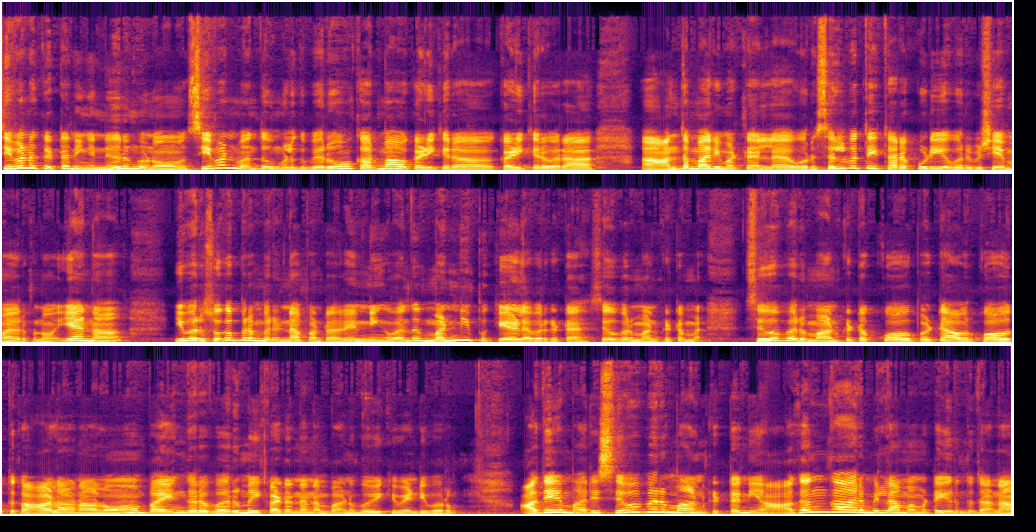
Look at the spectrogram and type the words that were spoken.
சிவனுக்கிட்ட நீங்கள் நெருங்கணும், சிவன் வந்து உங்களுக்கு வெறும் கர்மாவை கழிக்கிறா கழிக்கிறவரா, அந்த மாதிரி மட்டும் இல்லை ஒரு செல்வத்தை தரக்கூடிய ஒரு விஷயமா இருக்கணும். ஏன்னா, இவர் சுகபிரமர் என்ன பண்ணுறாரு நீங்கள் வந்து மன்னிப்பு கேளு அவர்கிட்ட. சிவபெருமான்கிட்ட ம சிவபெருமான்கிட்ட கோவப்பட்டு, அவர் கோவத்துக்கு ஆளானாலும் பயங்கர வறுமை, கடனை நம்ம அனுபவிக்க வேண்டி வரும். அதே மாதிரி சிவபெருமான்கிட்ட நீ அகங்காரம் இல்லாமல் மட்டும் இருந்துதானா,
